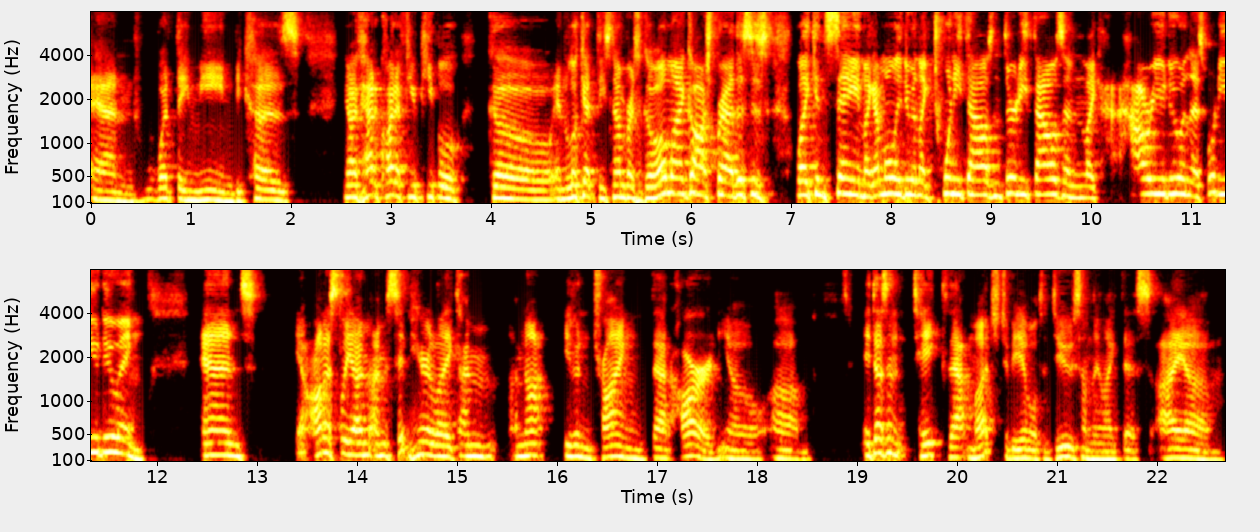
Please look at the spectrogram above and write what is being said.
and what they mean because you know, I've had quite a few people go and look at these numbers and go, oh my gosh, Brad, this is like insane. Like I'm only doing like 20,000, 30,000. Like, how are you doing this? What are you doing? And you know, honestly, I'm, I'm sitting here like I'm, I'm not even trying that hard. You know, um, it doesn't take that much to be able to do something like this. I, um,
